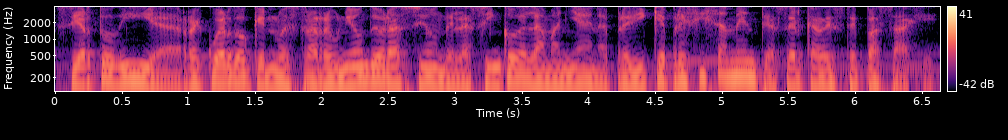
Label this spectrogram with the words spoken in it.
Cierto día recuerdo que en nuestra reunión de oración de las 5 de la mañana prediqué precisamente acerca de este pasaje.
